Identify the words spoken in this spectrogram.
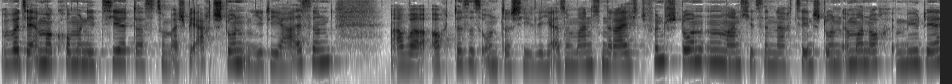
wird ja immer kommuniziert, dass zum Beispiel acht Stunden ideal sind, aber auch das ist unterschiedlich. Also manchen reicht fünf Stunden, manche sind nach zehn Stunden immer noch müde.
